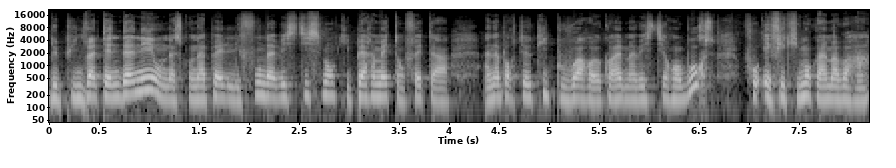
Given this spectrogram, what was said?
depuis une vingtaine d'années. On a ce qu'on appelle les fonds d'investissement qui permettent en fait à, n'importe qui de pouvoir euh, quand même investir en bourse. Il faut effectivement quand même avoir un,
